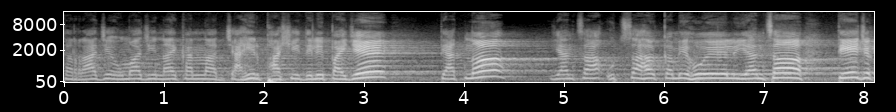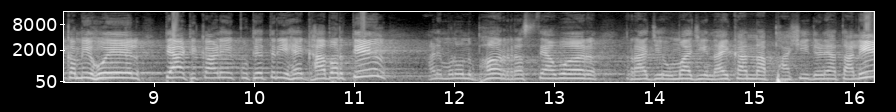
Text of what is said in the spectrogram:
तर राजे उमाजी नायकांना जाहीर फाशी दिली पाहिजे. त्यातनं यांचा उत्साह कमी होईल यांचं तेज कमी होईल त्या ठिकाणी कुठेतरी हे घाबरतील आणि म्हणून भर रस्त्यावर राजे उमाजी नायकांना फाशी देण्यात आली.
